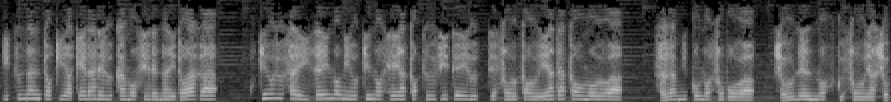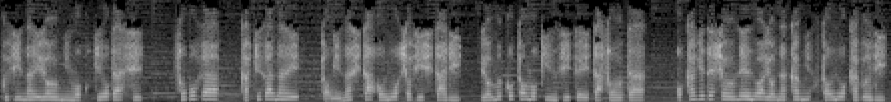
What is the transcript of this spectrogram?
いつ何時開けられるかもしれないドアが、口うるさい異性の身内の部屋と通じているって相当嫌だと思うわ。さらにこの祖母は、少年の服装や食事内容にも口を出し、祖母が、価値がない、とみなした本を所持したり、読むことも禁じていたそうだ。おかげで少年は夜中に布団をかぶり、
